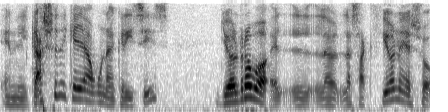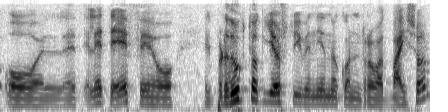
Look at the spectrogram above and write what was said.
en el caso de que haya alguna crisis, yo el robo, las acciones o, el, ETF e o el producto que yo estoy vendiendo con el RobotVisor,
